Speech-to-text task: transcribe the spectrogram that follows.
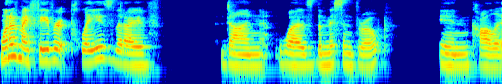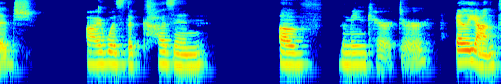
One of my favorite plays that I've done was The Misanthrope in college. I was the cousin of the main character, Eliant.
